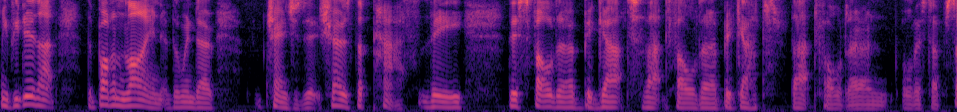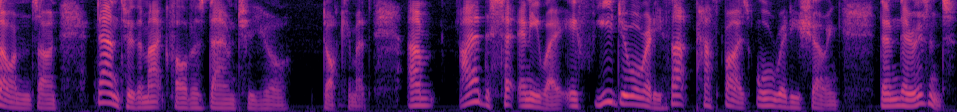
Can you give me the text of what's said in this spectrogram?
If you do that, the bottom line of the window changes it. shows the path. The this folder begat that folder, begat that folder, and all this stuff, so on and so on, down through the Mac folders, down to your document. Um, I had this set anyway. If you do already, if that path bar is already showing, then there isn't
